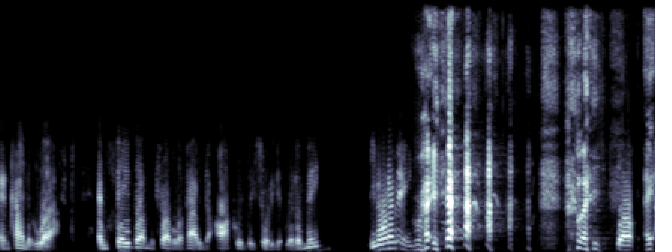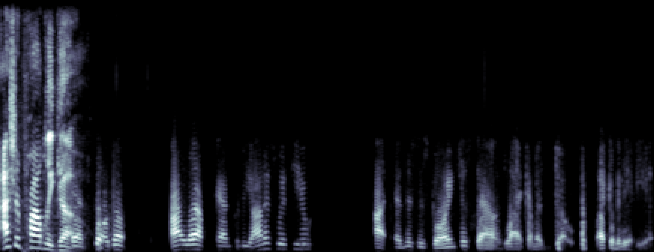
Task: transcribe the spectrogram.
and kind of left and saved them the trouble of having to awkwardly sort of get rid of me. You know what I mean? Right. like, So hey, I should probably go. So no, I left, and to be honest with you, I, and this is going to sound like I'm a dope, like I'm an idiot,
